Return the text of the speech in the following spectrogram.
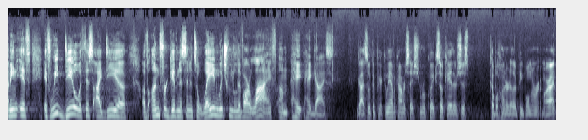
I mean, if, if we deal with this idea of unforgiveness and it's a way in which we live our life, um, hey, hey, guys, guys, look up here. Can we have a conversation real quick? It's okay. There's just a couple hundred other people in the room, all right?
